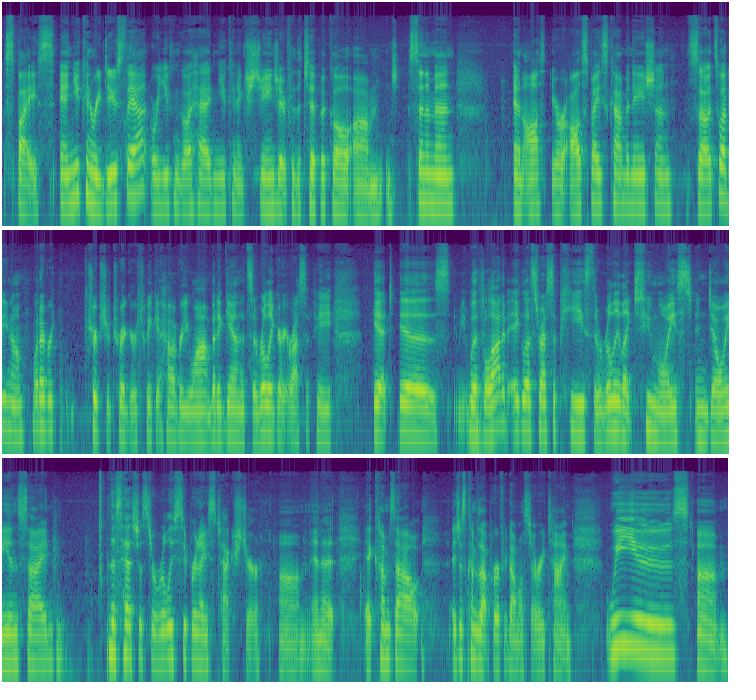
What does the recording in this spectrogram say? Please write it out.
spice and you can reduce that or you can go ahead and you can exchange it for the typical um, cinnamon and all your allspice combination. So it's what, you know, whatever trips your trigger, tweak it however you want. But again, it's a really great recipe. It is, with a lot of eggless recipes, they're really like too moist and doughy inside. This has just a really super nice texture. Um, and it, it comes out, it just comes out perfect almost every time. We use um,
